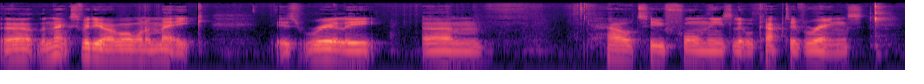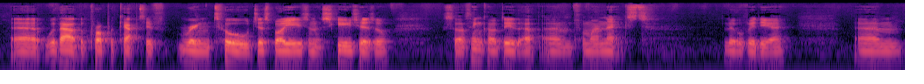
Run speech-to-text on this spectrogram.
Uh, the next video I want to make is really um, how to form these little captive rings uh, without the proper captive ring tool just by using a skew chisel. So I think I'll do that um, for my next little video. Um,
